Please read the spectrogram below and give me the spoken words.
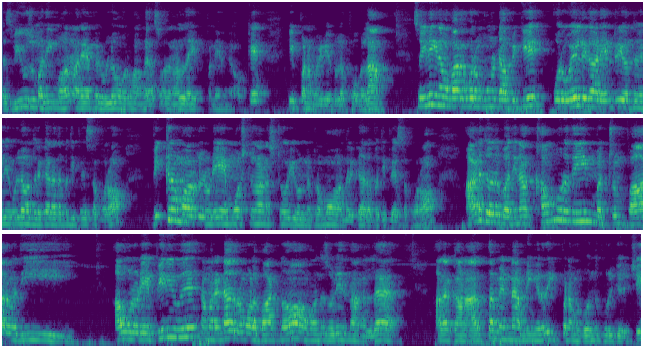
ப்ளஸ் வியூஸும் அதிகமாக வரும் நிறைய பேர் உள்ளவும் வருவாங்க. ஸோ அதனால் லைக் பண்ணிடுங்க ஓகே இப்போ நம்ம வீடியோக்குள்ளே போகலாம். ஸோ இன்றைக்கி நம்ம பார்க்க போகிற மூணு டாபிக்கு ஒரு ஒயில்டு கார்டு என்ட்ரி வந்து வெளியே உள்ளே வந்திருக்காரு அதை பற்றி பேச போகிறோம். விக்ரம் அவர்களுடைய எமோஷ்னலான ஸ்டோரி ஒன்று ப்ரொமோ வந்திருக்கு. அதை பற்றி பேச போகிறோம். அடுத்து வந்து பார்த்தீங்கன்னா கமுருதீன் மற்றும் பார்வதி. அவங்களுடைய பிரிவு நம்ம ரெண்டாவது ப்ரொமோவில் பார்த்தோம். அவங்க வந்து சொல்லியிருந்தாங்கல்ல அதற்கான அர்த்தம் என்ன அப்படிங்கிறது இப்போ நமக்கு வந்து புரிஞ்சிருச்சு.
